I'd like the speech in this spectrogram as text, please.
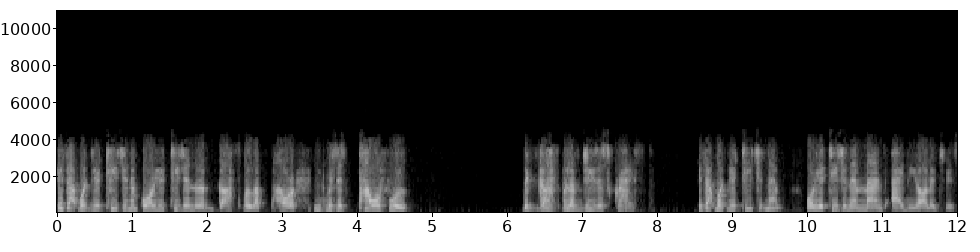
Is that what you're teaching them, or are you teaching them the gospel of power, which is powerful? The gospel of Jesus Christ. Is that what you're teaching them, or you're teaching them man's ideologies?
